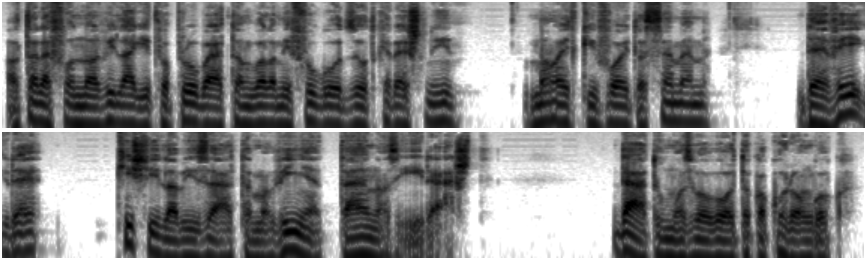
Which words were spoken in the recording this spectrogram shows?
A telefonnal világítva próbáltam valami fogódzót keresni, majd kifolyt a szemem, de végre kisillavizáltam a vinyettán az írást. Dátumozva voltak a korongok.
